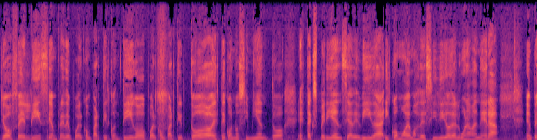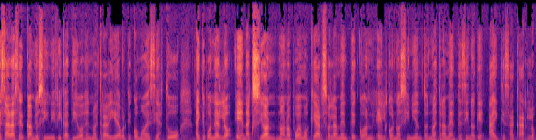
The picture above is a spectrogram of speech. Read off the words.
Yo feliz siempre de poder compartir contigo, poder compartir todo este conocimiento, esta experiencia de vida y cómo hemos decidido de alguna manera empezar a hacer cambios significativos en nuestra vida, porque como decías tú, hay que ponerlo en acción, no nos podemos quedar solamente con el conocimiento en nuestra mente, sino que hay que sacarlo.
